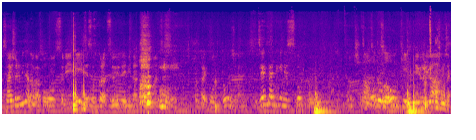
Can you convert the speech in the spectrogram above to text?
最初に見たのがこう 3D でそこから 2D で見たっていうのもあるんですっぱりこうどうでしょうかね全体的にすごくまあ音が大きいっていうよりはあすみません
